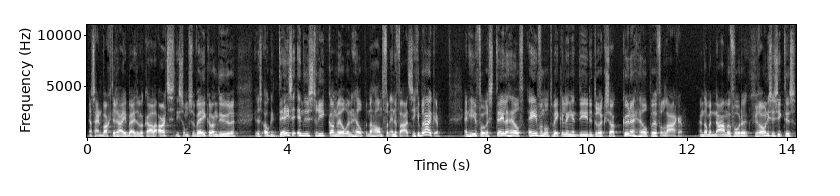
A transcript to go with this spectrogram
Er zijn wachterijen bij de lokale arts die soms wekenlang duren. Dus ook deze industrie kan wel een helpende hand van innovatie gebruiken. En hiervoor is telehealth een van de ontwikkelingen die de druk zou kunnen helpen verlagen. En dan met name voor de chronische ziektes,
